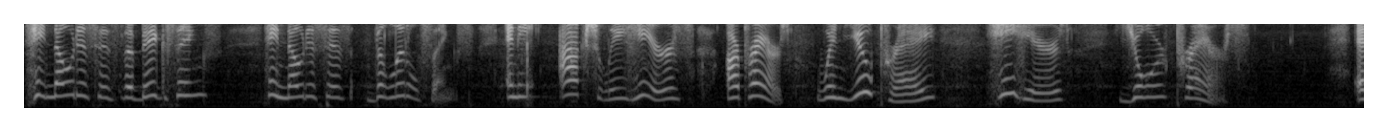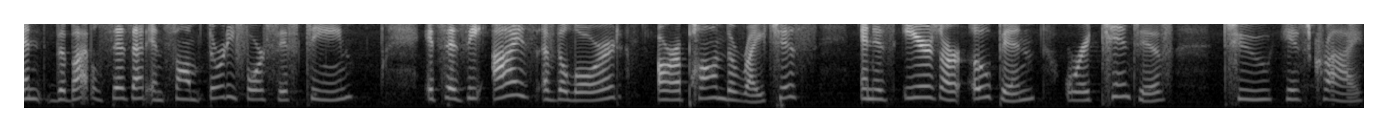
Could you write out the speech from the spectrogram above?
He notices the big things, He notices the little things, and He actually hears our prayers. When you pray, He hears your prayers. And the Bible says that in Psalm 34 15. It says, The eyes of the Lord are upon the righteous, and his ears are open or attentive to his cry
